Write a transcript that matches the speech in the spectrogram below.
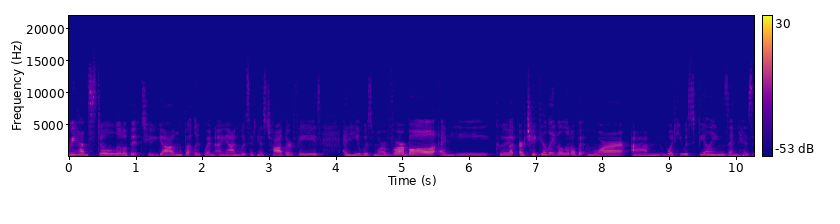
Rihan's still a little bit too young, but like when Ayan was in his toddler phase and he was more verbal and he could articulate a little bit more um, what he was feelings and his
